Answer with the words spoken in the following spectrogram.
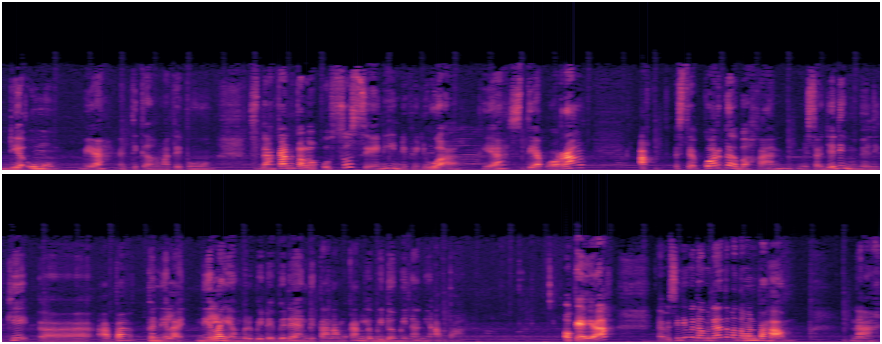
dia umum ya etika normatif umum. Sedangkan kalau khusus ya ini individual ya. Setiap orang setiap keluarga bahkan bisa jadi memiliki uh, apa penilai nilai yang berbeda-beda yang ditanamkan lebih dominannya apa. Oke okay ya. Sampai sini mudah-mudahan teman-teman paham. Nah,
